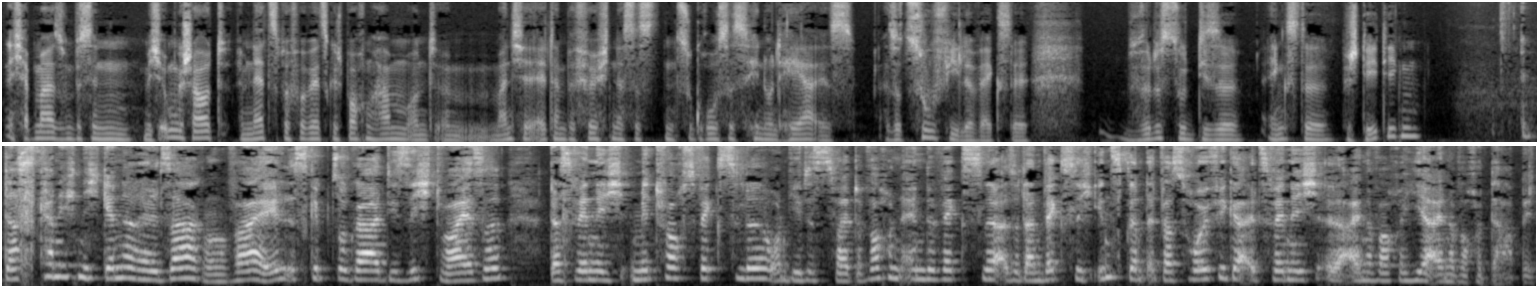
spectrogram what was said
Ich habe mal so ein bisschen mich umgeschaut im Netz, bevor wir jetzt gesprochen haben, und ähm, manche Eltern befürchten, dass es ein zu großes Hin und Her ist, also zu viele Wechsel. Würdest du diese Ängste bestätigen? Das kann ich nicht generell sagen, weil es gibt sogar die Sichtweise, dass wenn ich mittwochs wechsle und jedes zweite Wochenende wechsle, also dann wechsle ich insgesamt etwas häufiger, als wenn ich äh, eine Woche hier, eine Woche da bin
